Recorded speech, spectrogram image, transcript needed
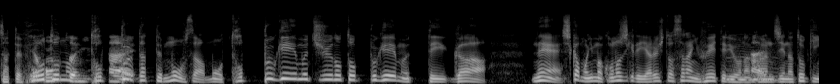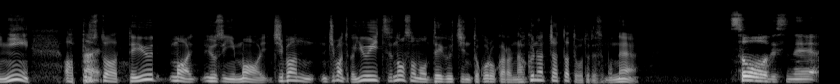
だってフォートの本当にトップ、はいだってもうさもうトップゲーム中のトップゲームっていうがねしかも今この時期でやる人さらに増えてるような感じな時に、アップルストアっていう、まあ要するにまあ一番一番というか唯一のその出口のところからなくなっちゃったってことですもんね。そうですね。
